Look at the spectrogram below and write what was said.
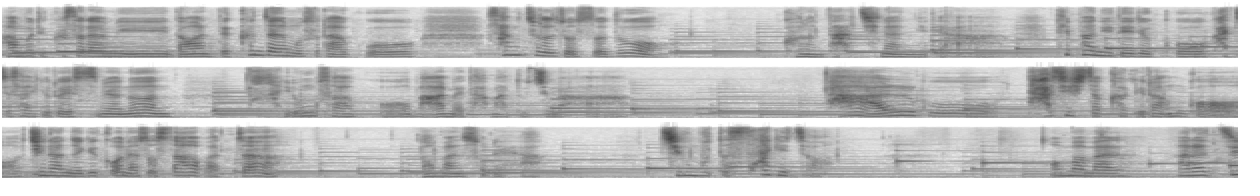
아무리 그 사람이 너한테 큰 잘못을 하고 상처를 줬어도 그건 다 지난 일이야. 티파니 데리고 같이 살기로 했으면 은 다 용서하고 마음에 담아두지 마. 다 알고 다시 시작하기로 한 거 지난 얘기 꺼내서 싸워봤자 너만 손해야. 지금부터 싹 잊어. 엄마 말 알았지?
